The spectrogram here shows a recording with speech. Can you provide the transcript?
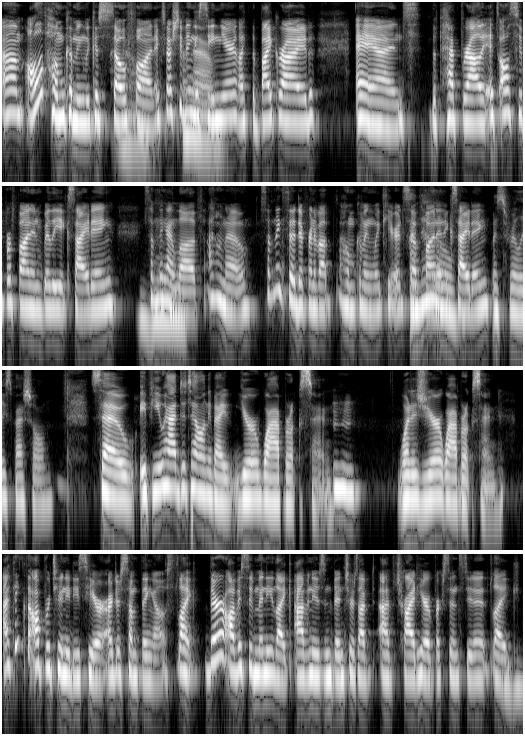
Um, all of homecoming week is so fun, especially being a senior. Like the bike ride and the pep rally. It's all super fun and really exciting. Something I Mhm. love. I don't know. Something so different about homecoming week here. It's so fun and exciting. It's really special. So, if you had to tell anybody your why Brookstone, hmm what is your why Brookstone? I think the opportunities here are just something else. Like there are obviously many like avenues and ventures I've I've tried here at Brookstone Student. Like Mhm.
